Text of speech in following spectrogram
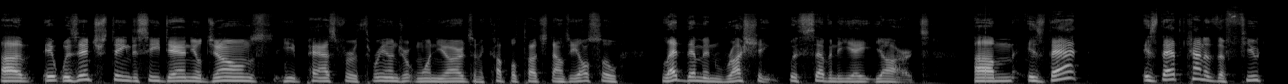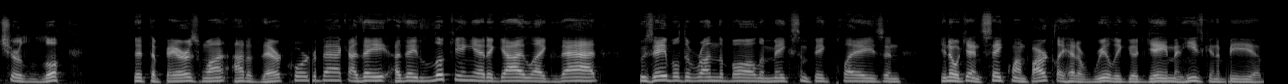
uh, it was interesting to see Daniel Jones. He passed for 301 yards and a couple touchdowns. He also led them in rushing with 78 yards. Um, is that is that kind of the future look that the Bears want out of their quarterback? Are they are they looking at a guy like that? who's able to run the ball and make some big plays. And, you know, again, Saquon Barkley had a really good game and he's going to be a,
